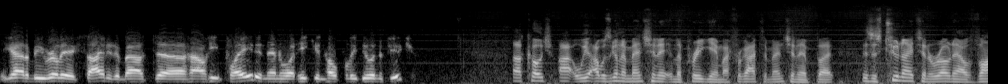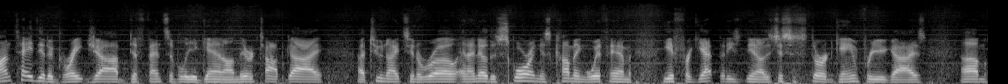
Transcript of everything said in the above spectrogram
you got to be really excited about uh, how he played, and then what he can hopefully do in the future. Uh, Coach, uh, we, I was going to mention it in the pregame. I forgot to mention it, but this is two nights in a row now. Vontae did a great job defensively again on their top guy uh, two nights in a row, and I know the scoring is coming with him. You forget that he's, you know, it's just his third game for you guys. Um,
